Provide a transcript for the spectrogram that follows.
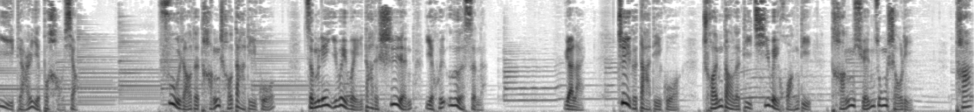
一点儿也不好笑。富饶的唐朝大帝国，怎么连一位伟大的诗人也会饿死呢？原来，这个大帝国传到了第七位皇帝唐玄宗手里，他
